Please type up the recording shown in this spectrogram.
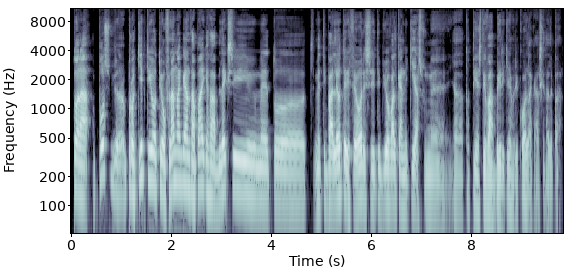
τώρα πώς προκύπτει ότι ο Φλάναγκαν θα πάει και θα μπλέξει με, το, με την παλαιότερη θεώρηση την πιο βαλκανική ας πούμε για το τι εστί βαμπύρ και ευρικόλακας και τα λοιπά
